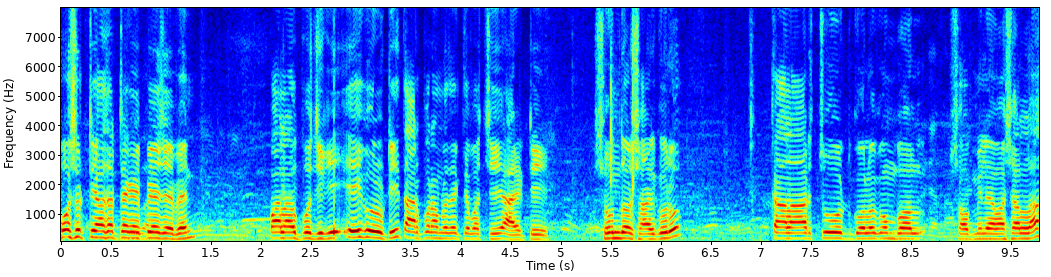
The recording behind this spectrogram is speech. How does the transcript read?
পঁয়ষট্টি হাজার টাকায় পেয়ে যাবেন। পালা উপযোগী এই গরুটি। তারপর আমরা দেখতে পাচ্ছি আরেকটি সুন্দর সার গরু। কালার চুট গলকম্বল সব মিলে মাসাল্লাহ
